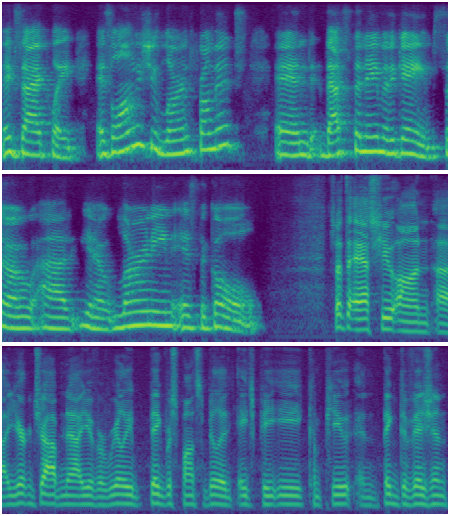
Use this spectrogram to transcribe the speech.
Exactly. As long as you learn from it, and that's the name of the game. So, uh, you know, learning is the goal. So I have to ask you on uh, your job now, you have a really big responsibility, HPE, compute, and big division.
